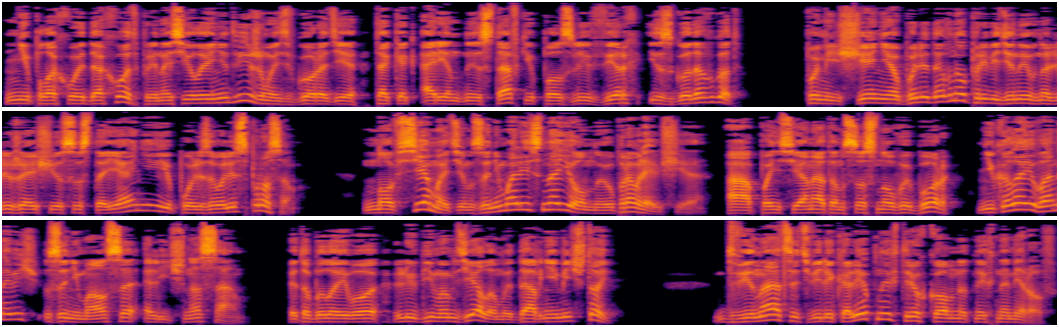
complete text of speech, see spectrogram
Неплохой доход приносила и недвижимость в городе, так как арендные ставки ползли вверх из года в год. Помещения были давно приведены в надлежащее состояние и пользовались спросом. Но всем этим занимались наемные управляющие, а пансионатом «Сосновый бор» Николай Иванович занимался лично сам. Это было его любимым делом и давней мечтой. Двенадцать великолепных трехкомнатных номеров,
